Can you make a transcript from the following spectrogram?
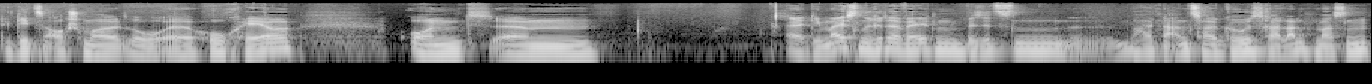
da geht es auch schon mal so äh, hoch her. Und ähm, äh, die meisten Ritterwelten besitzen äh, halt eine Anzahl größerer Landmassen,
